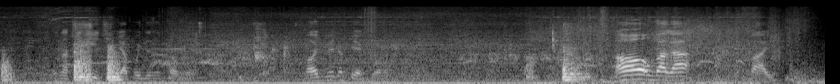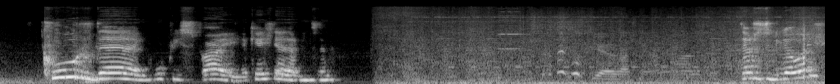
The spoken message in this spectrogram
To znaczy idź, ja pójdę za tobą. Chodźmy do piekła. O, uwaga! Faj. Kurde, głupi spy. Jak ja ich nienawidzę. Trochę głupie właśnie, ale... Też zginąłeś?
